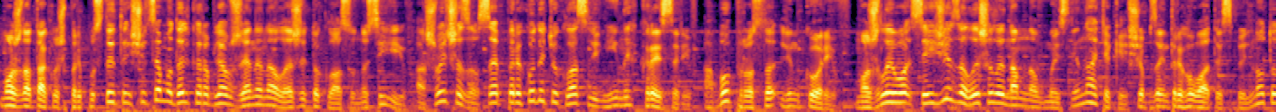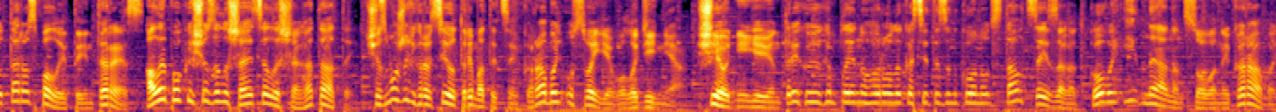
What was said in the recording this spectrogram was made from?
Можна також припустити, що ця модель корабля вже не належить до класу носіїв, а швидше за все переходить у клас лінійних крейсерів або просто лінкорів. Можливо, CIG залишили нам навмисні натяки, щоб заінтригувати спільноту та розпалити інтерес. Але поки що залишається лише гадати, чи зможуть гравці отримати цей корабль у своє володіння. Ще однією інтригою геймплейного ролика CitizenCon став цей загадковий і неанонсований корабль,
